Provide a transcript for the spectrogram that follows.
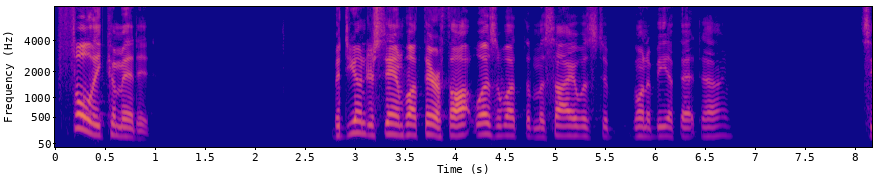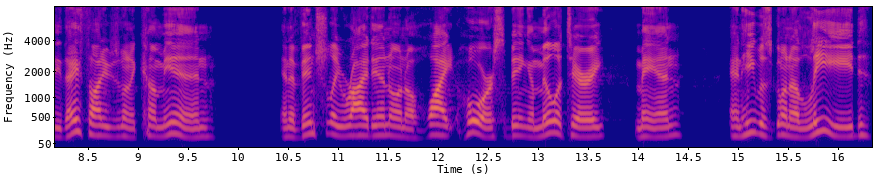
fully committed. But do you understand what their thought was of what the Messiah was to, going to be at that time? See, they thought he was going to come in and eventually ride in on a white horse, being a military man, and he was going to lead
